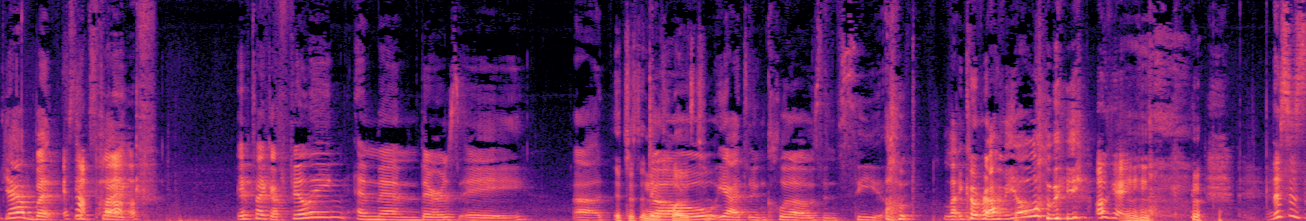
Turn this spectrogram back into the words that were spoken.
yeah, but It's not like puff. It's like a filling, and then there's a uh, It's just an dough. enclosed. Yeah, it's enclosed and sealed like a ravioli. Okay. this is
